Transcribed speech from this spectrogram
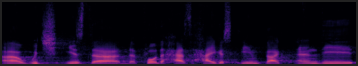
uh, which is the, the flow that has the highest impact. And the,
